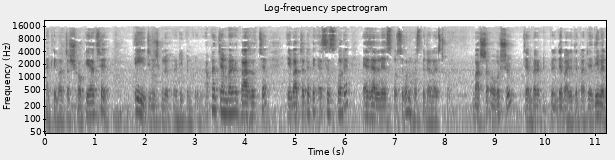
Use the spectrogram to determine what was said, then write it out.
নাকি বাচ্চা শকে আছে, এই জিনিসগুলো এখানে ডিপেন্ড করবে। আপনার চেম্বারের কাজ হচ্ছে, এই বাচ্চাটাকে অ্যাসেস করে as are less possible hospitalised করা। বাচ্চা অবশ্যই চেম্বারের ট্রিটমেন্ট বাড়িতে পাঠিয়ে দিবেন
